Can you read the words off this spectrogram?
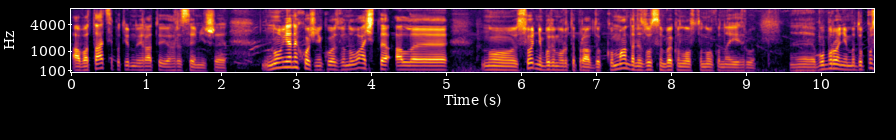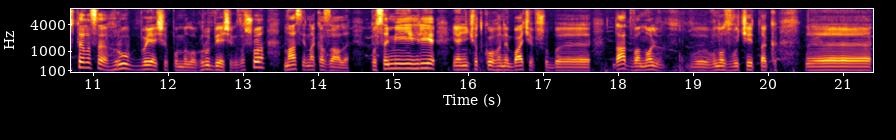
А в атаці потрібно грати агресивніше. Ну, я не хочу нікого звинувачити, але ну, сьогодні будемо говорити правду. Команда не зовсім виконала установку на ігру. Е, В обороні ми допустилися грубічих помилок, грубічих, за що нас і наказали. По самій ігрі я нічого такого не бачив, щоб е, да, 2-0 воно звучить так е,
